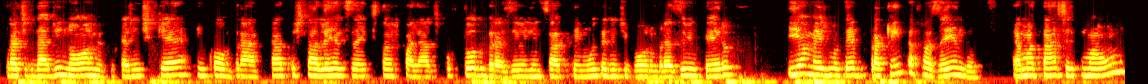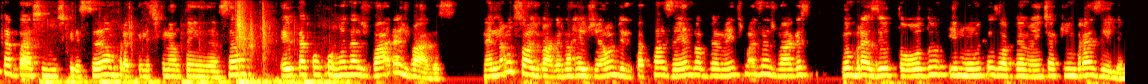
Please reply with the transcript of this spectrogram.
atratividade enorme, porque a gente quer encontrar cada, os talentos aí que estão espalhados por todo o Brasil. A gente sabe que tem muita gente boa no Brasil inteiro. E, ao mesmo tempo, para quem está fazendo, é uma taxa uma única taxa de inscrição, para aqueles que não têm isenção, ele está concorrendo às várias vagas né? não só as vagas na região onde ele está fazendo, obviamente, mas as vagas no Brasil todo e muitas, obviamente, aqui em Brasília.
